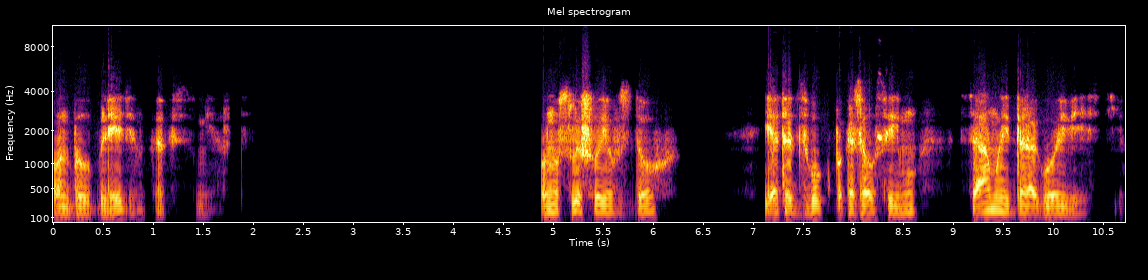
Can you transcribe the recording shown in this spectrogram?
он был бледен, как смерть. Он услышал ее вздох, и этот звук показался ему самой дорогой вестью,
